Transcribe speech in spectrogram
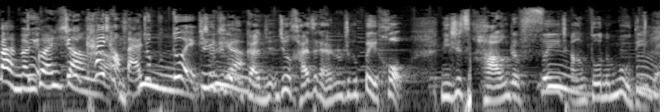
把门关上了，这个开场白就不对，就是是不是？这种感觉，就孩子感觉中这个背后，你是藏着非常多的目的的。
